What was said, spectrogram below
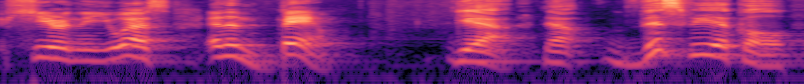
here in the U.S., and then bam yeah. Now, this vehicle,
